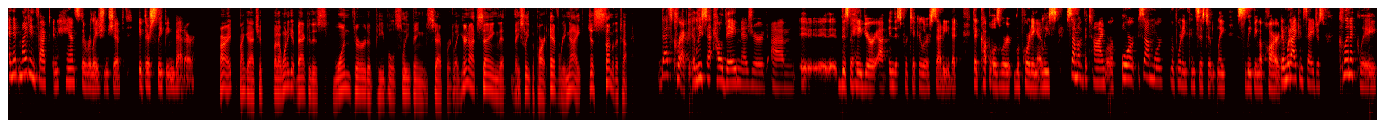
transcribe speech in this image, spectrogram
And it might, in fact, enhance the relationship if they're sleeping better. All right, I got you. But I want to get back to this one third of people sleeping separately. You're not saying that they sleep apart every night, just some of the time. That's correct. At least how they measured um, this behavior um, in this particular study, that that couples were reporting at least some of the time, or or some were reporting consistently sleeping apart. And what I can say, just clinically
